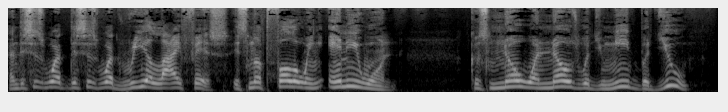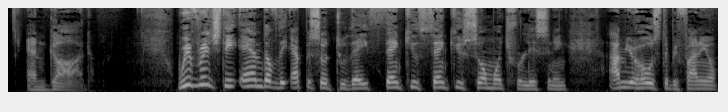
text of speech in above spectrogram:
And this is what this is what real life is. It's not following anyone because no one knows what you need but you and God. We've reached the end of the episode today. Thank you, thank you so much for listening. I'm your host, Epifanio,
